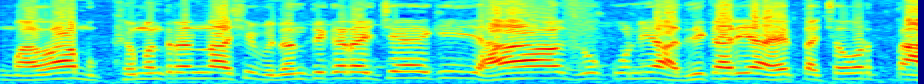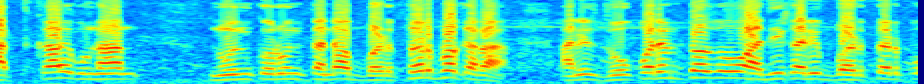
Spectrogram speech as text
मला मुख्यमंत्र्यांना अशी विनंती करायची आहे की ह्या जो कोणी अधिकारी आहेत त्याच्यावर तात्काळ गुन्हा नोंद करून त्यांना बडतर्फ करा. आणि जोपर्यंत जो अधिकारी बडतर्फ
